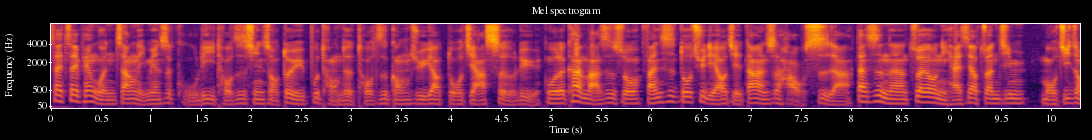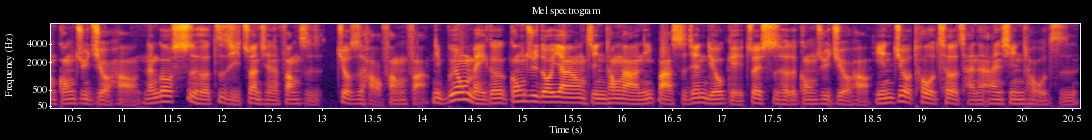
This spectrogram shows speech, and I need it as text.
在这篇文章里面是鼓励投资新手对于不同的投资工具要多加涉略。我的看法是说，凡事多去了解当然是好事啊，但是呢，最后你还是要专精某几种工具就好，能够适合自己自己赚钱的方式就是好方法。你不用每个工具都样样精通啊，你把时间留给最适合的工具就好，研究透彻才能安心投资。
